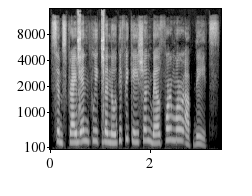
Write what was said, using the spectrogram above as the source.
subscribe and click the notification bell for more updates.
